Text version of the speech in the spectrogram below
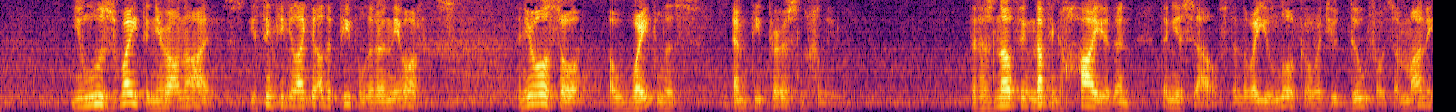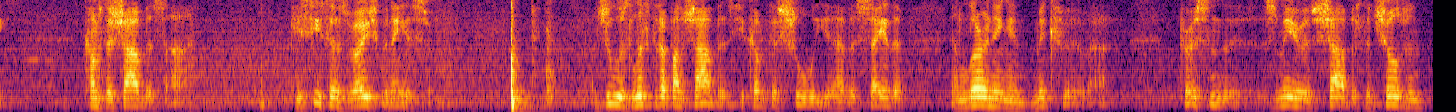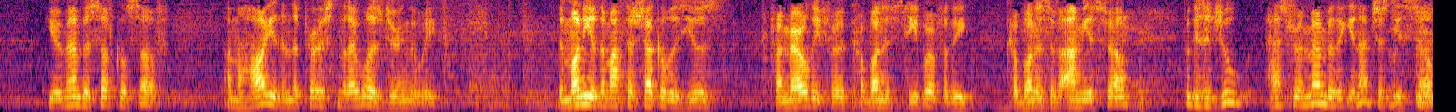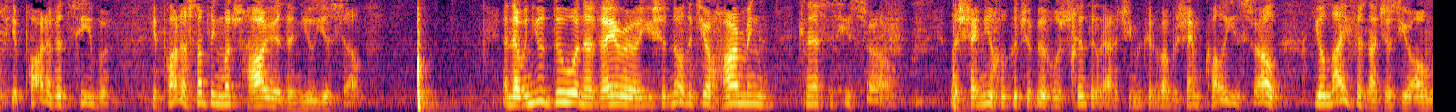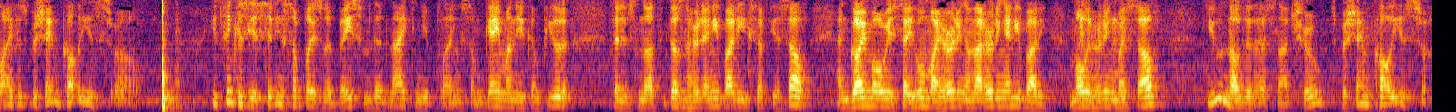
You lose weight in your own eyes. You think that you're like the other people that are in the office, and you're also a weightless, empty person, Khalil, that has nothing, nothing higher than, than yourself, than the way you look or what you do for some money. Comes to Shabbos, ah, Kisi says. A Jew is lifted up on Shabbos. You come to shul, you have a seder. And learning and mikveh. Uh, person, Zmir, Shabbos, the children, you remember, Saf Kol Saf, I'm higher than the person that I was during the week. The money of the Master Shaka was used primarily for Karbanis Tzibur, for the Karbanis of Am Yisrael, because a Jew has to remember that you're not just yourself, you're part of a Tzibur. You're part of something much higher than you yourself. And that when you do an Avera, you should know that you're harming Knesset Yisrael. Your life is not just your own life, it's B'Shem Kol Yisrael. You think because you're sitting someplace in a basement at night and you're playing some game on your computer that it's not, it doesn't hurt anybody except yourself. And Goyim always say, "Who am I hurting? I'm not hurting anybody. I'm only hurting myself." You know that that's not true. It's b'shem kol Yisrael.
